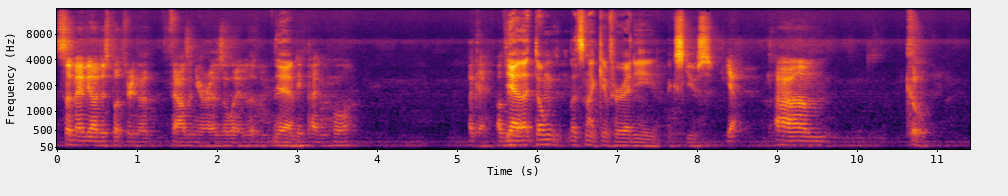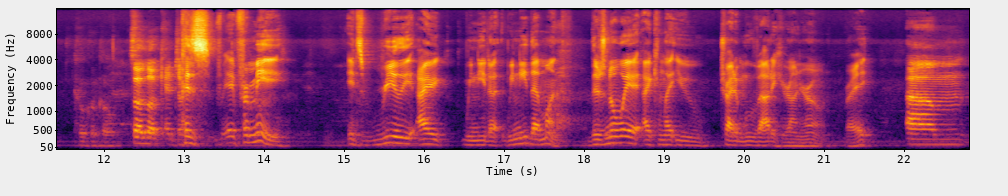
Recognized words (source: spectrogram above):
So maybe I'll just put through the thousand euros or whatever that we've Yeah. been paying before. Okay, I'll do Yeah. that. Don't let's not give her any excuse. Yeah. Um, cool, cool, cool, cool. So look, it just Because for me, it's really I we need a we need that month. There's no way I can let you try to move out of here on your own, right? um,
